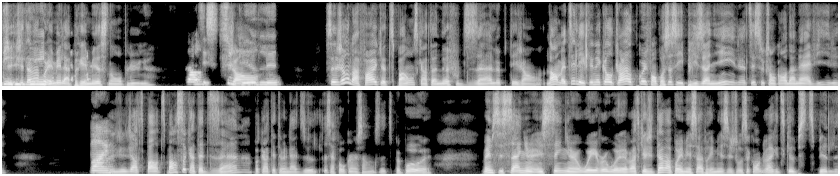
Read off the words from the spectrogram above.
J'ai tellement pas aimé la prémisse non plus, là. Non, c'est stupide, Genre- là. C'est le genre d'affaire que tu penses quand t'as 9 ou 10 ans, là, pis t'es genre, non, mais tu sais, les clinical trials, pourquoi ils font pas ça, ces prisonniers, là, tu sais, ceux qui sont condamnés à vie, là? Ouais. Genre, tu penses, tu penses ça quand t'as 10 ans, là, pas quand t'es un adulte, là, ça fait aucun sens, là. Tu peux pas, euh, même s'ils signent un, un signe, un waiver, whatever, parce que j'ai tellement pas aimé ça la prémisse, je trouve ça complètement ridicule pis stupide, là.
